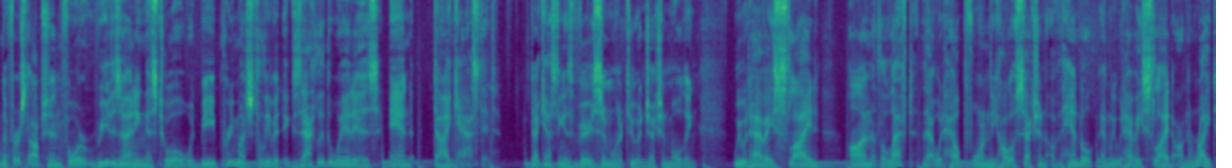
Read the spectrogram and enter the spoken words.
The first option for redesigning this tool would be pretty much to leave it exactly the way it is and die cast it. Die casting is very similar to injection molding. We would have a slide on the left that would help form the hollow section of the handle, and we would have a slide on the right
